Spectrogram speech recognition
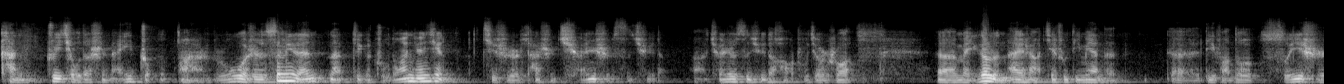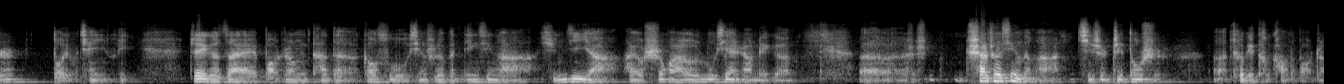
看你追求的是哪一种啊？如果是森林人，那这个主动安全性其实它是全时四驱的啊。全时四驱的好处就是说，呃，每个轮胎上接触地面的呃地方都随时都有牵引力，这个在保证它的高速行驶的稳定性啊、循迹呀，还有湿滑路线上这个呃刹车性能啊，其实这都是呃特别可靠的保证。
